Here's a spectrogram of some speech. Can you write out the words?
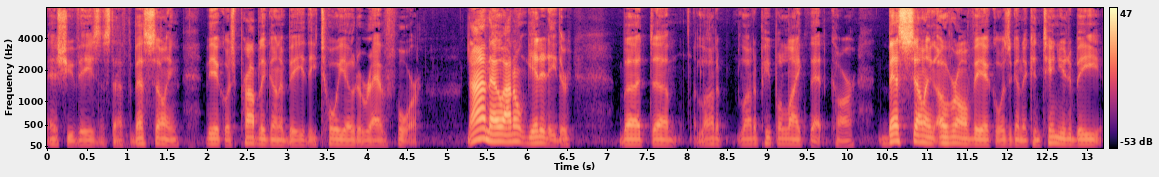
SUVs and stuff, the best selling vehicle is probably going to be the Toyota RAV4. Now, I know I don't get it either, but um, a lot of a lot of people like that car. Best selling overall vehicle is going to continue to be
